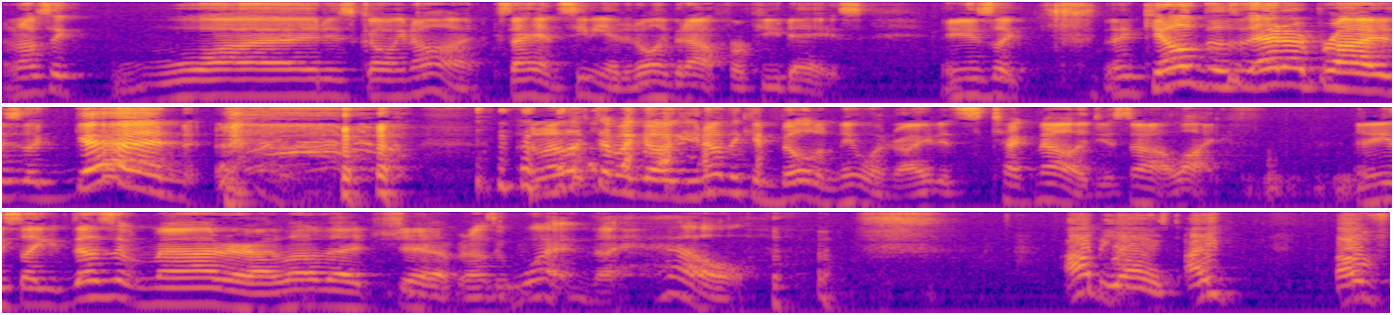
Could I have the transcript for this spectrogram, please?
and I was like, "What is going on?" Because I hadn't seen it yet; it had only been out for a few days. And he's like, "They killed this Enterprise again." and I looked at him, I go, "You know they can build a new one, right? It's technology. It's not life." And he's like, it doesn't matter. I love that ship. And I was like, what in the hell? I'll be honest. I of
